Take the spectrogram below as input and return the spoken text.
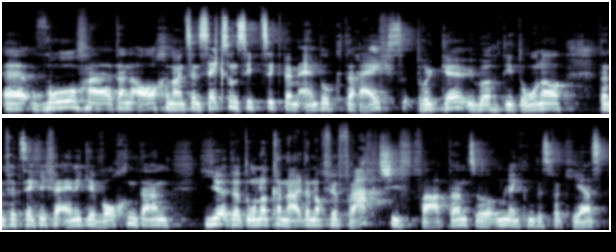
wo äh, dann auch 1976 beim Einbruch der Reichsbrücke über die Donau dann tatsächlich für einige Wochen dann hier der Donaukanal dann auch für Frachtschifffahrt dann zur Umlenkung des Verkehrs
